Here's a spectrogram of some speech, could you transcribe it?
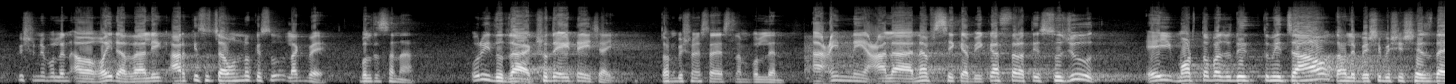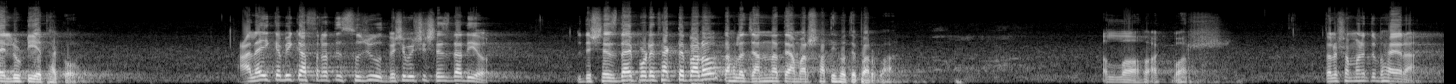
বিষ্ণু বললেন আর কিছু চাও, অন্য কিছু লাগবে? বলতেছে, না, উরিদু শুধু এইটাই চাই। তখন বিষ্ণু ইসলাম বললেন, আইন্নি আলা নাফসিকা সুজুদ, এই মর্তবা যদি তুমি চাও, তাহলে বেশি বেশি সেজদায় লুটিয়ে থাকো। সুজুদ, বেশি বেশি সেজদা দিও। যদি সেজদায় পড়ে থাকতে পারো, তাহলে জান্নাতে আমার সাথী হতে পারবা। আল্লাহ আকবর। তাহলে সম্মানিত ভাইয়েরা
